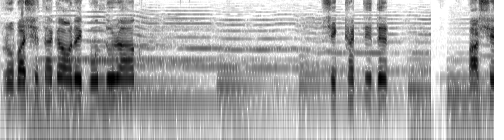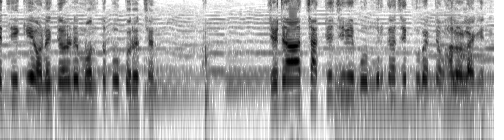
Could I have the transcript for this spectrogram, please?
প্রবাসে থাকা অনেক বন্ধুরা, শিক্ষার্থীদের পাশে থেকে অনেক ধরনের মন্তব্য করেছেন, যেটা চাকরিজীবী বন্ধুর কাছে খুব একটা ভালো লাগেনি।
